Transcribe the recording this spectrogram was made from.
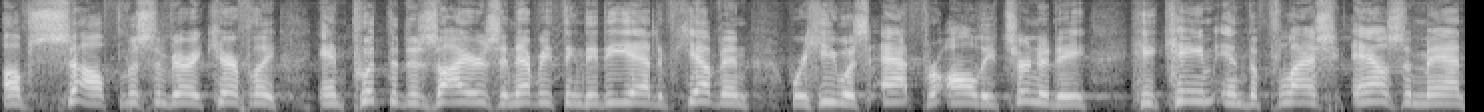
of self, listen very carefully, and put the desires and everything that he had of heaven where he was at for all eternity. He came in the flesh as a man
